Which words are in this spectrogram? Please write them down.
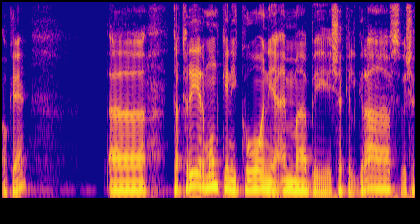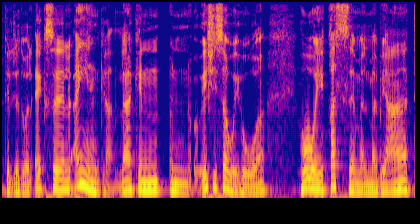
أوكي؟ آه تقرير ممكن يكون يا إما بشكل graphs بشكل جدول Excel ايا كان. لكن إيش يسوي هو؟ هو يقسم المبيعات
